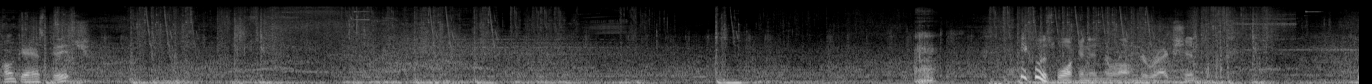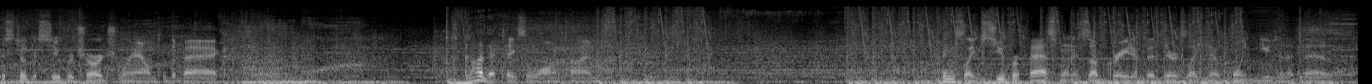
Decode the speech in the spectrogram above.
Punk ass bitch. He was walking in the wrong direction. Just took a supercharged round to the back. God, that takes a long time. Things like super fast when it's upgraded, but there's like no point in using it then.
